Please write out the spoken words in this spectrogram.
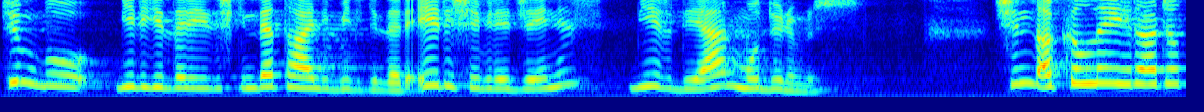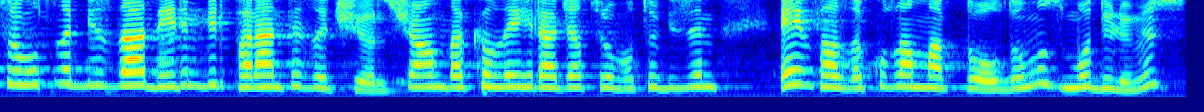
tüm bu bilgilere ilişkin detaylı bilgilere erişebileceğiniz bir diğer modülümüz. Şimdi akıllı ihracat robotuna biz daha derin bir parantez açıyoruz. Şu anda akıllı ihracat robotu bizim en fazla kullanmakta olduğumuz modülümüz.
